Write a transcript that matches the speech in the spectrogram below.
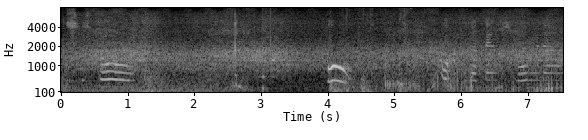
Let's just go. Ooh. Oh, that thing slowed me down.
